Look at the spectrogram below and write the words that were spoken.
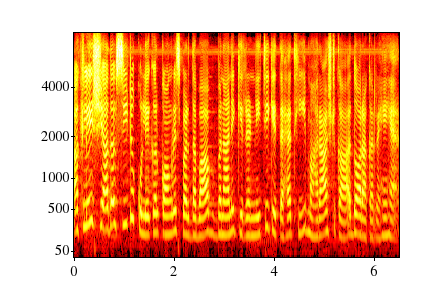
अखिलेश यादव सीटों को लेकर कांग्रेस पर दबाव बनाने की रणनीति के तहत ही महाराष्ट्र का दौरा कर रहे हैं।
